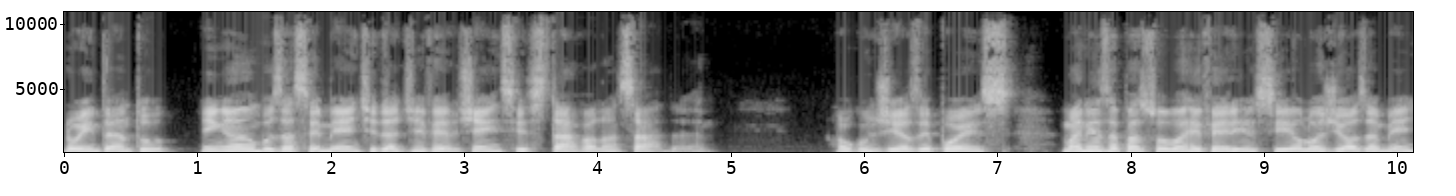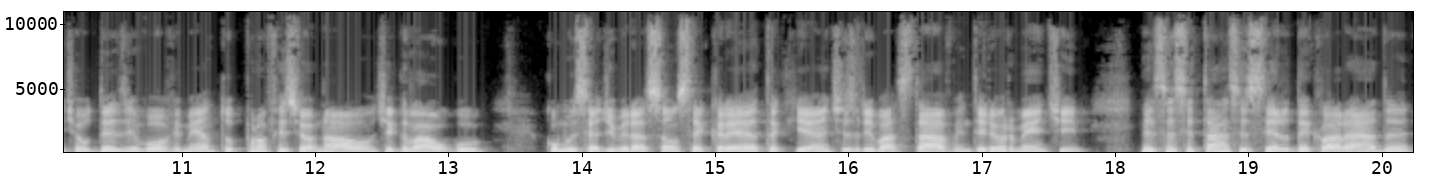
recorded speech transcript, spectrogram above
No entanto, em ambos a semente da divergência estava lançada. Alguns dias depois, Manesa passou a referir-se elogiosamente ao desenvolvimento profissional de Glauco, como se a admiração secreta que antes lhe bastava interiormente necessitasse ser declarada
